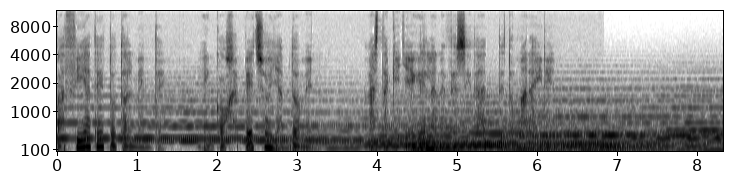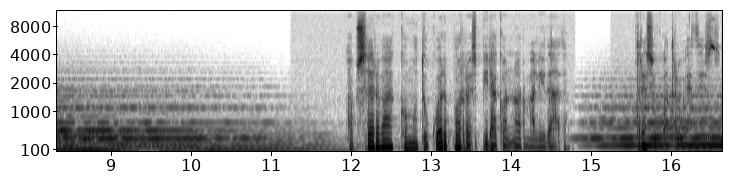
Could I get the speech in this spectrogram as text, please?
Vacíate totalmente, encoge pecho y abdomen, hasta que llegue la necesidad de tomar aire. Observa cómo tu cuerpo respira con normalidad, tres o cuatro veces.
